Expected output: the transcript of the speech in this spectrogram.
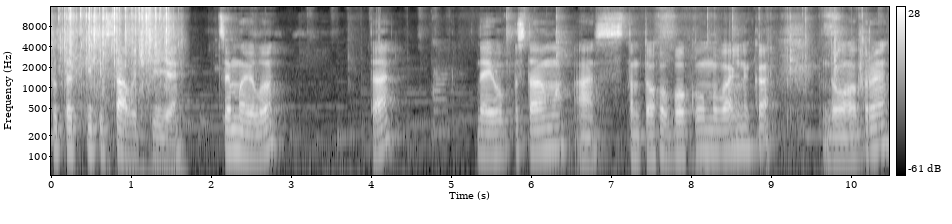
Тут такі підставочки є. Це мило. Так? Так. Де його поставимо? А, з там того боку умивальника. Добре.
